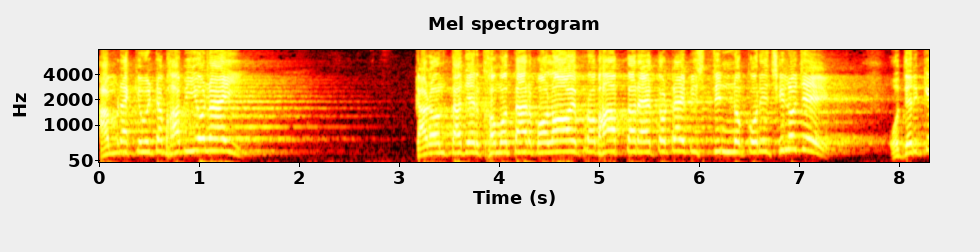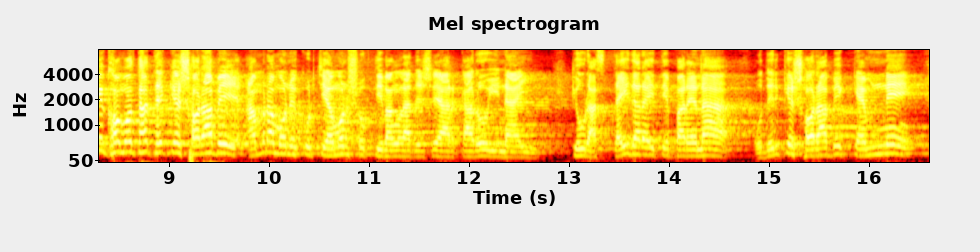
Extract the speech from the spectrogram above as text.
আমরা কেউ এটা ভাবিও নাই। কারণ তাদের ক্ষমতার বলয় প্রভাব তারা এতটাই বিস্তীর্ণ করেছিল যে ওদেরকে ক্ষমতা থেকে সরাবে। আমরা মনে করছি এমন শক্তি বাংলাদেশে আর কারোই নাই। কেউ রাস্তায় দাঁড়াইতে পারে না। ওদেরকে সরাবে কেমনে?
